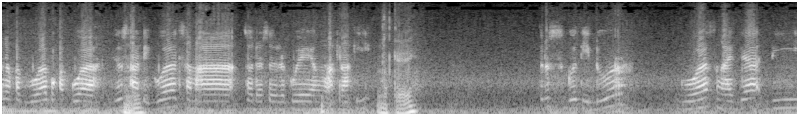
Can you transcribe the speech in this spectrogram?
nyokap gue bokap gue terus hmm. adik gue sama saudara-saudara gue yang laki-laki. Oke. Okay terus gue tidur gue sengaja di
